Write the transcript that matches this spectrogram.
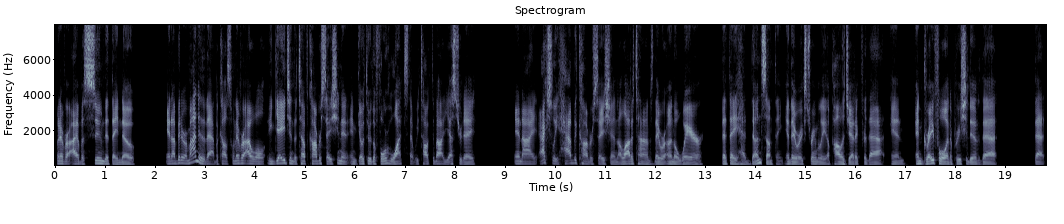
whenever I've assumed that they know. And I've been reminded of that because whenever I will engage in the tough conversation and, and go through the four whats that we talked about yesterday, and I actually had the conversation, a lot of times they were unaware that they had done something and they were extremely apologetic for that and and grateful and appreciative that that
